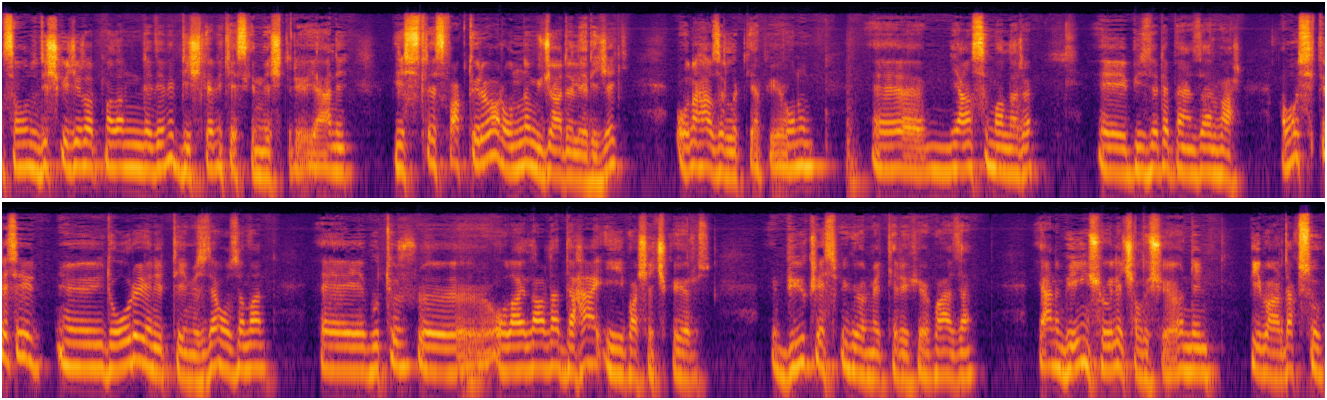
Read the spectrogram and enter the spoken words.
Aslında onu diş gıcırdatmalarının nedeni dişlerini keskinleştiriyor. Yani bir stres faktörü var onunla mücadele edecek. Ona hazırlık yapıyor. Onun e, yansımaları e, bizde de benzer var. Ama o stresi e, doğru yönettiğimizde o zaman e, bu tür e, olaylarla daha iyi başa çıkıyoruz. Büyük resmi görmek gerekiyor bazen. Yani beyin şöyle çalışıyor. Örneğin bir bardak su.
